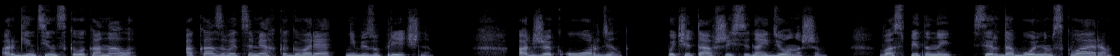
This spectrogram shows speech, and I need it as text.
Аргентинского канала, оказывается, мягко говоря, небезупречным. А Джек Уординг, почитавшийся найденышем, воспитанный сердобольным сквайром,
